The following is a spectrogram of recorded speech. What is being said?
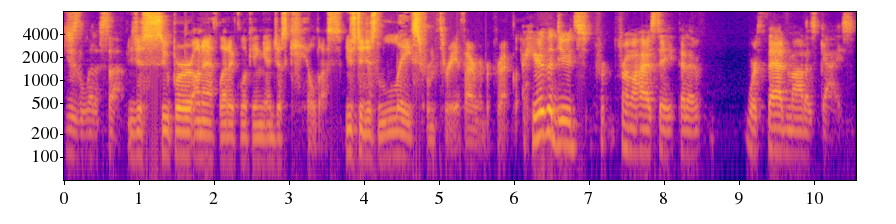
He just lit us up. He's just super unathletic looking and just killed us. He Used to just lace from three, if I remember correctly. Here are the dudes fr- from Ohio State that are, were Thad Matta's guys.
